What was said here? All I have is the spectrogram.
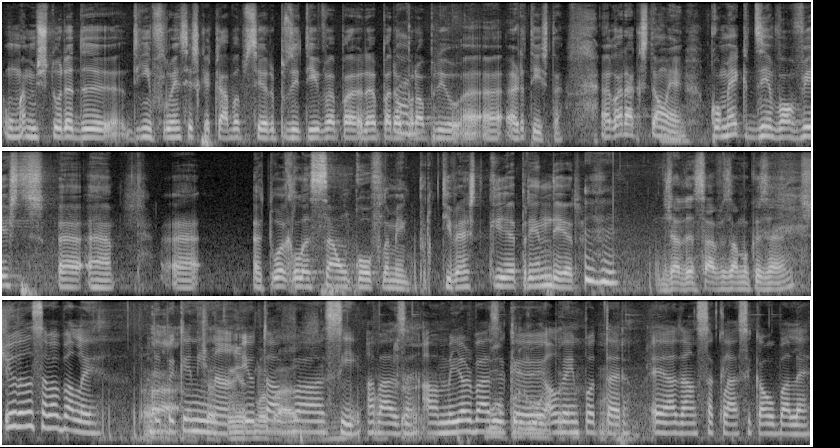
uma mistura de, de influências que acaba por ser positiva para, para o Claro. próprio ah, ah, artista. Agora a questão é como é que desenvolvestes ah, ah, ah, a tua relação com o flamenco? Porque tiveste que aprender. Uhum. Já dançavas alguma coisa antes? Eu dançava balé. Ah, De pequenina, eu estava, sim, a base. A melhor base Boa que pergunta. alguém pode ter é a dança clássica, o balé.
